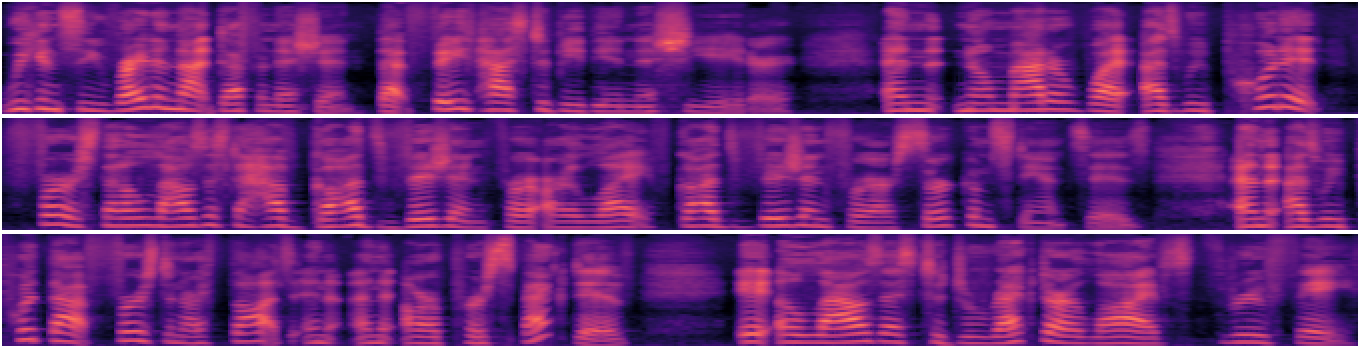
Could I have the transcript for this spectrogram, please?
we can see right in that definition that faith has to be the initiator. And no matter what, as we put it first, that allows us to have God's vision for our life, God's vision for our circumstances. And as we put that first in our thoughts and, and our perspective, it allows us to direct our lives through faith.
